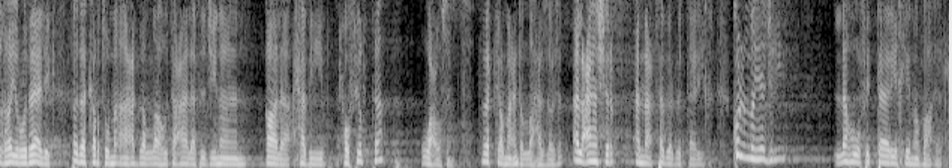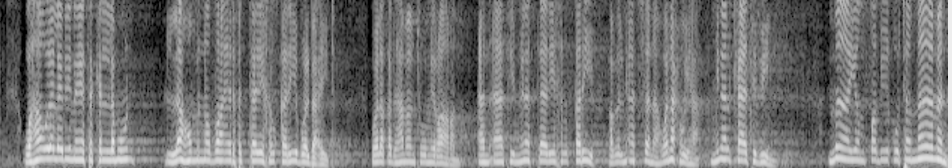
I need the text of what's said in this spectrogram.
غير ذلك فذكرت ما أعد الله تعالى في الجنان. قال حبيب حفظت وعصمت. تذكر ما عند الله عز وجل. العاشر أن نعتبر بالتاريخ. كل ما يجري له في التاريخ نظائر وهؤلاء الذين يتكلمون لهم نظائر في التاريخ القريب والبعيد. ولقد هممت مرارا أن آتي من التاريخ القريب قبل مئة سنة ونحوها من الكاتبين. ما ينطبق تماما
